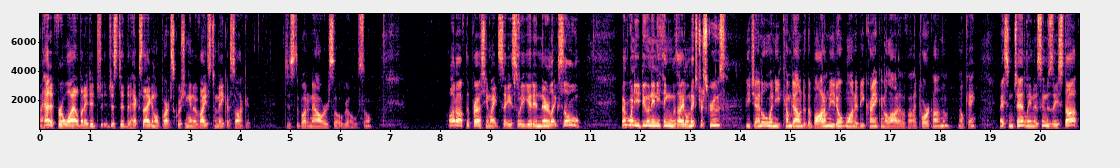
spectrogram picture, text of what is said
I had it for a while but I did just did the hexagonal part squishing in a vise to make a socket just about an hour or so ago. So hot off the press you might say so you get in there like so remember when you're doing anything with idle mixture screws be gentle when you come down to the bottom you don't want to be cranking a lot of uh, torque on them okay nice and gently and as soon as they stop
